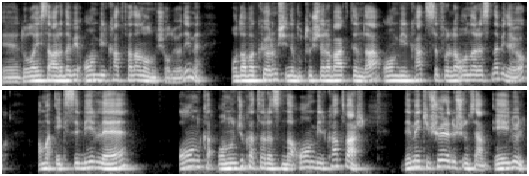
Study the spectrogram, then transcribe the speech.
E, dolayısıyla arada bir 11 kat falan olmuş oluyor değil mi? O da bakıyorum şimdi bu tuşlara baktığımda 11 kat 0 ile 10 arasında bile yok. Ama eksi 1 ile 10, 10. kat arasında 11 kat var. Demek ki şöyle düşünsem Eylül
